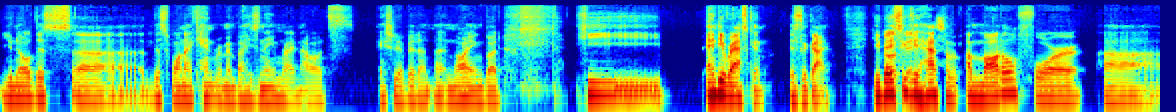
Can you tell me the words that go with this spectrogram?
you know this uh, this one. I can't remember his name right now. It's actually a bit annoying, but he Andy Raskin is the guy. He basically okay. has a, a, model for uh,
